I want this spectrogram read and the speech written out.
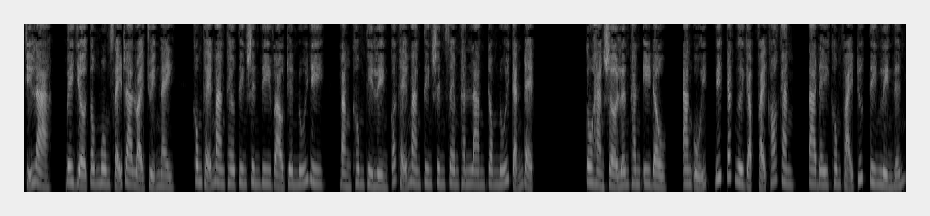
Chỉ là, bây giờ tông môn xảy ra loại chuyện này, không thể mang theo tiên sinh đi vào trên núi đi, bằng không thì liền có thể mang tiên sinh xem thanh lam trong núi cảnh đẹp. Tô Hàng sờ lên thanh y đầu, an ủi, biết các ngươi gặp phải khó khăn, ta đây không phải trước tiên liền đến.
